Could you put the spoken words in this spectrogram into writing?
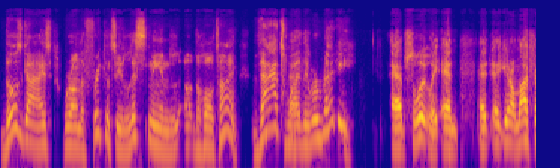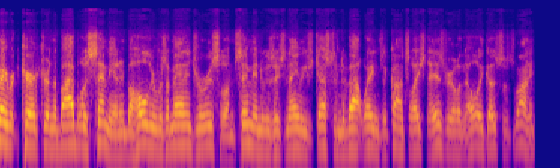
Those guys were on the frequency listening and uh, the whole time. That's why they were ready. Absolutely. And, and, you know, my favorite character in the Bible is Simeon. And behold, there was a man in Jerusalem. Simeon was his name. He was just and devout, waiting for the consolation of Israel, and the Holy Ghost was on him.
